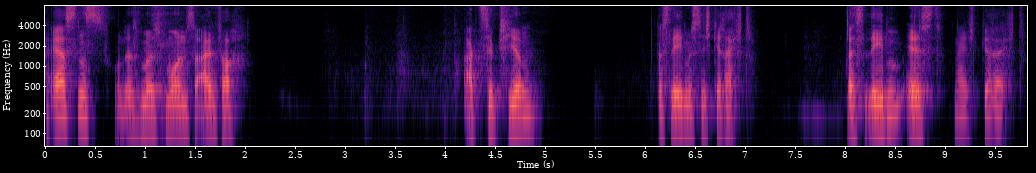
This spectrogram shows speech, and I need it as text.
Erstens, und das müssen wir uns einfach akzeptieren, das Leben ist nicht gerecht. Das Leben ist nicht gerecht.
